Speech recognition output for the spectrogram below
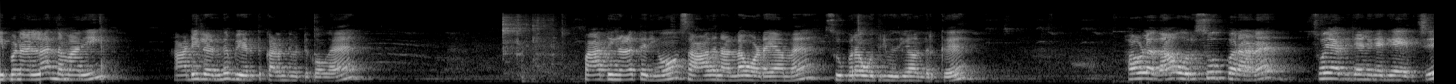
இப்போ நல்லா இந்த மாதிரி அடியிலேருந்து இப்படி எடுத்து கலந்து விட்டுக்கோங்க. பார்த்தீங்கனாலே தெரியும் சாதம் நல்லா உடையாமல் சூப்பராக உதிரி உதிரியாக வந்திருக்கு. அவ்வளோதான் ஒரு சூப்பரான சோயா பிரியாணி ரெடி ஆயிடுச்சு.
